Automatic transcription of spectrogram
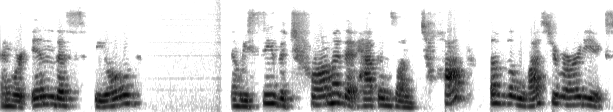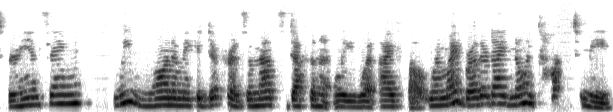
and we're in this field, and we see the trauma that happens on top of the loss you're already experiencing. We want to make a difference. And that's definitely what I felt. When my brother died, no one talked to me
